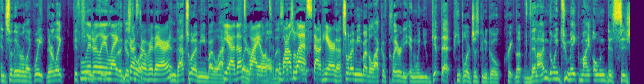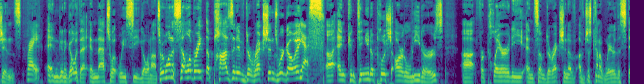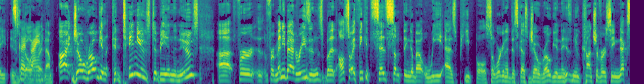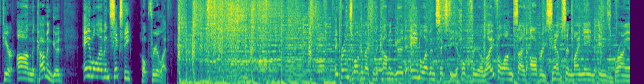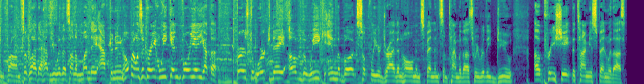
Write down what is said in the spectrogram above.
And so they were like, wait, they're like 15 Literally, feet, like, like just store. over there. And that's what I mean by the lack yeah, of that's wild. Wild that's West I, out here. That's what I mean by the lack of clarity. And when you get that, people are just going to go, crazy. then I'm going to make my own decisions. Right. And going to go with that. And that's what we see going on. So we want to celebrate the positive directions we're going. Yes. Uh, and continue to push our leaders uh, for clarity and some direction of, of just kind of where the state is good, going Brian. right now. All right, Joe Rogan continues to be in the news uh, for for many bad reasons, but also I think it says something about we as people. So we're going to discuss Joe Rogan, his new controversy next here on the Common Good, AM eleven sixty. Hope for your life. Hey, friends, welcome back to the Common Good, AM 1160, Hope for Your Life, alongside Aubrey Sampson. My name is Brian Fromm. So glad to have you with us on a Monday afternoon. Hope it was a great weekend for you. You got the first work day of the week in the books. Hopefully, you're driving home and spending some time with us. We really do appreciate the time you spend with us.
